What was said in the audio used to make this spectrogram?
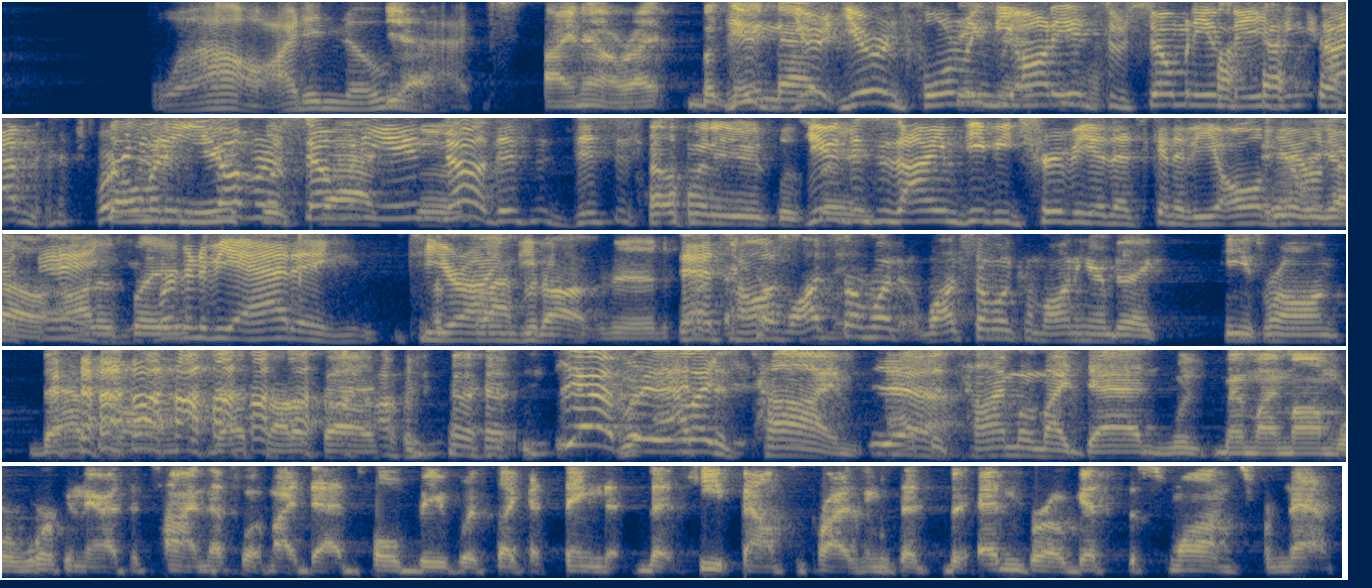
Wow, I didn't know yeah, that. I know, right? But Dude, you're, you're, informing the audience of so many amazing. we're so going to discover so facts, many. Dude. No, this is this is so many useless. Dude, things. this is IMDb trivia. That's going to be all Here down. We go. Honestly, we're going to be adding to your IMDb. Up, dude. That's awesome. watch someone watch someone come on here and be like, he's wrong. That's wrong. That's not a fact. yeah, but, but at like, the time, yeah. at the time when my dad was, when my mom were working there at the time, that's what my dad told me was like a thing that that he found surprising is that the Edinburgh gets the Swans from them.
